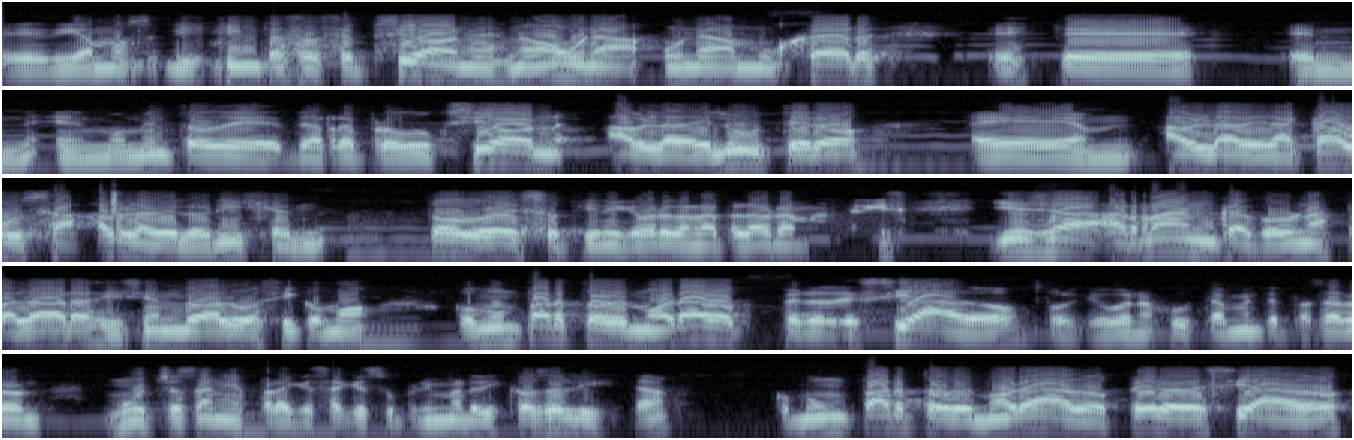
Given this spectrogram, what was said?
eh, digamos, distintas acepciones, ¿no? Una, una mujer este, en, el momento de, reproducción, habla del útero, eh, habla de la causa, habla del origen, todo eso tiene que ver con la palabra matriz. Y ella arranca con unas palabras diciendo algo así como, como un parto demorado pero deseado, porque bueno, justamente pasaron muchos años para que saque su primer disco solista, como un parto demorado pero deseado,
